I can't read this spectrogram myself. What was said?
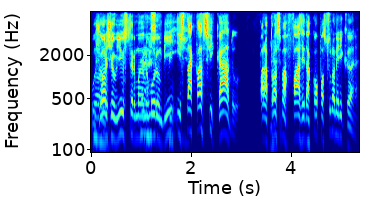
O Jorge Wilstermann no Morumbi está classificado para a próxima fase da Copa Sul-Americana.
